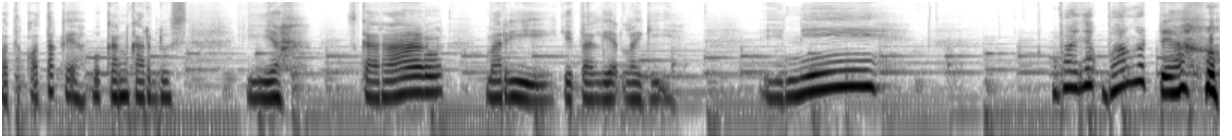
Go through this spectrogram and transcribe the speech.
Kotak-kotak ya, bukan kardus. Iya. Sekarang mari kita lihat lagi. Ini banyak banget ya.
